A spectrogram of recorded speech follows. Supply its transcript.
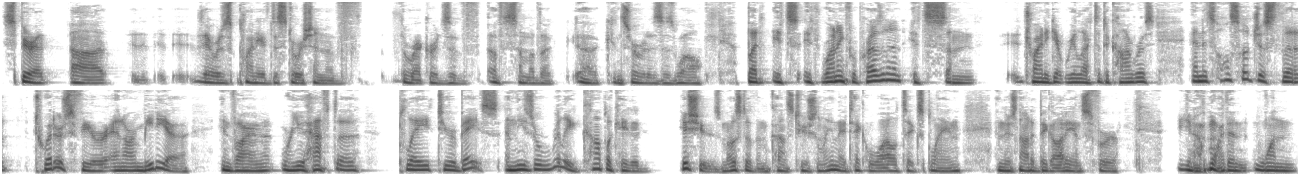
spirit, uh, there was plenty of distortion of the records of of some of the uh, conservatives as well. But it's it's running for president. It's um, trying to get reelected to Congress, and it's also just the Twitter sphere and our media environment where you have to play to your base. And these are really complicated issues, most of them constitutionally, and they take a while to explain. And there's not a big audience for you know, more than one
